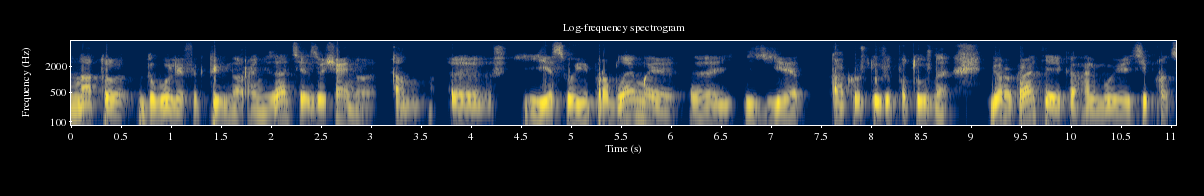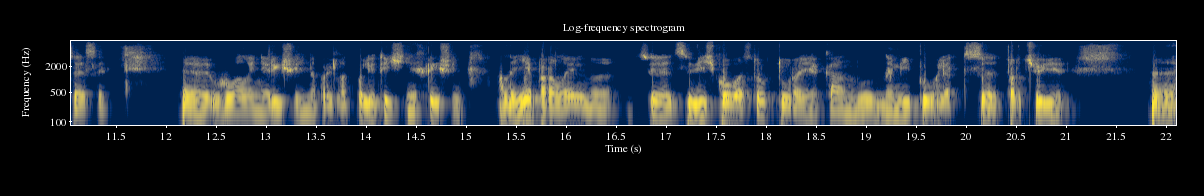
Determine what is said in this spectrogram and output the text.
НАТО доволі ефективна організація. Звичайно, там е, є свої проблеми, е, є також дуже потужна бюрократія, яка гальмує ці процеси е, ухвалення рішень, наприклад, політичних рішень. Але є паралельно це- військова структура, яка, ну, на мій погляд, працює. е,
